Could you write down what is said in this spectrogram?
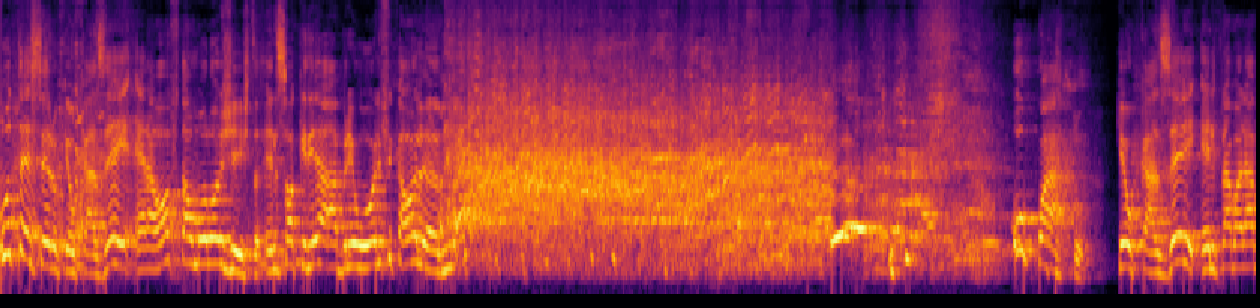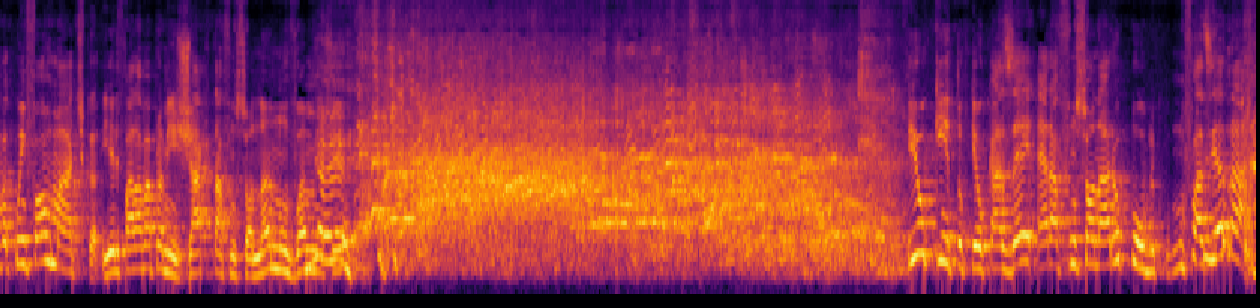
O terceiro que eu casei era oftalmologista. Ele só queria abrir o olho e ficar olhando. O quarto que eu casei, ele trabalhava com informática. E ele falava pra mim, já que tá funcionando, não vamos mexer. E o quinto que eu casei era funcionário público. Não fazia nada.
